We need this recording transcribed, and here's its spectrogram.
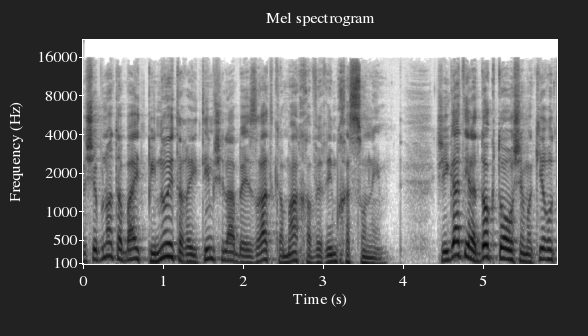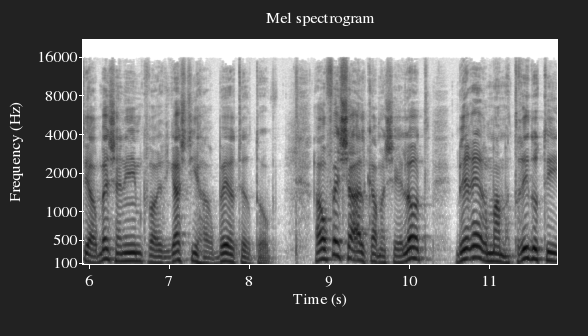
ושבנות הבית פינו את הרהיטים שלה בעזרת כמה חברים חסונים. כשהגעתי לדוקטור שמכיר אותי הרבה שנים, כבר הרגשתי הרבה יותר טוב. הרופא שאל כמה שאלות, בירר מה מטריד אותי,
